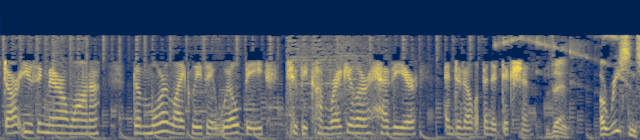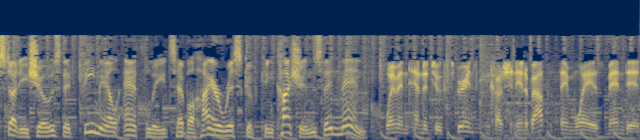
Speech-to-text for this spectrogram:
start using marijuana, the more likely they will be to become regular, heavier, and develop an addiction. Then, a recent study shows that female athletes have a higher risk of concussions than men. Women tended to experience concussion in about the same way as men did.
